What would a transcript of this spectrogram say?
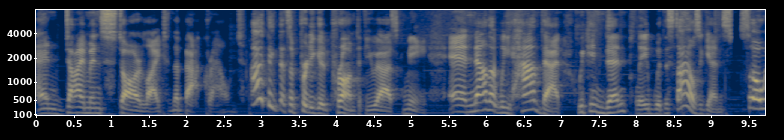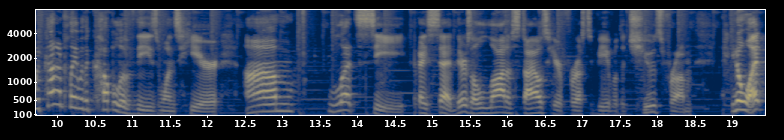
and diamond starlight in the background. I think that's a pretty good prompt if you ask me. And now that we have that, we can then play with the styles again. So we've kind of played with a couple of these ones here. Um, let's see. Like I said, there's a lot of styles here for us to be able to choose from. You know what?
